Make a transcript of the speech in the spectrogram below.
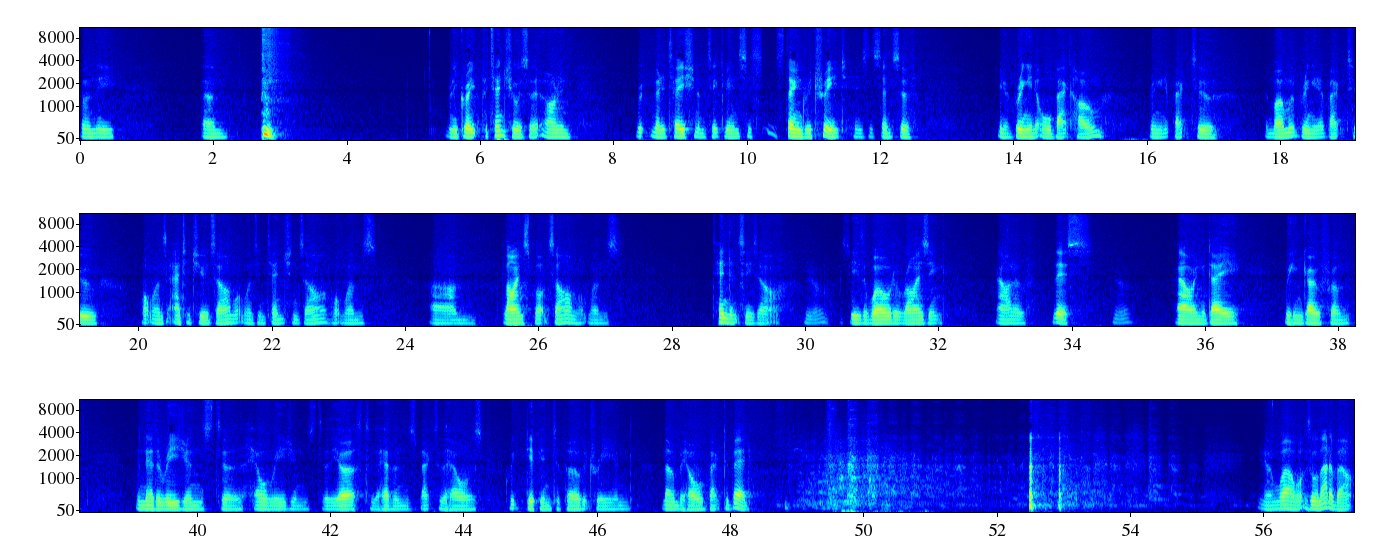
so in the um, really great potentials that are in meditation, and particularly in sustained retreat, is the sense of you know bringing it all back home, bringing it back to the moment, bringing it back to what one's attitudes are, what one's intentions are, what one's um, blind spots are, what one's tendencies are. You know, see the world arising out of this. You know, how in a day we can go from the nether regions to hell regions to the earth to the heavens back to the hells, quick dip into purgatory, and lo and behold, back to bed. you know, wow, what was all that about?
